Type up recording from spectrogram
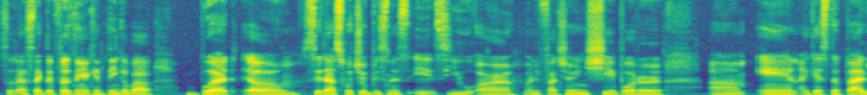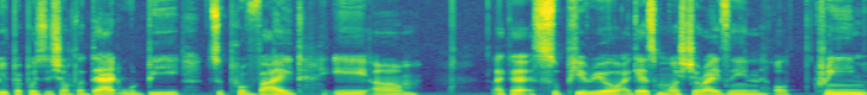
so that's like the first thing I can think about. But um, say that's what your business is. You are manufacturing shea butter um, and I guess the value proposition for that would be to provide a um, like a superior, I guess, moisturizing or cream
